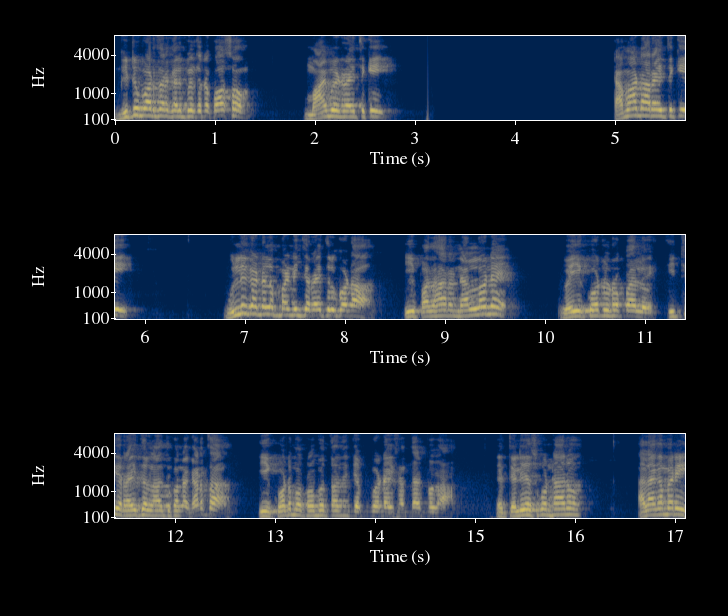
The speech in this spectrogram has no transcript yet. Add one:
గిట్టుబాటు ధర కల్పించడం కోసం మామిడి రైతుకి టమాటా రైతుకి ఉల్లిగడ్డలు పండించే రైతులు కూడా ఈ పదహారు నెలల్లోనే వెయ్యి కోట్ల రూపాయలు ఇచ్చి రైతులను ఆదుకున్న ఘనత ఈ కుటుంబ ప్రభుత్వాన్ని చెప్పుకోవడం ఈ సందర్భంగా నేను తెలియజేసుకుంటున్నాను. అలాగే మరి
